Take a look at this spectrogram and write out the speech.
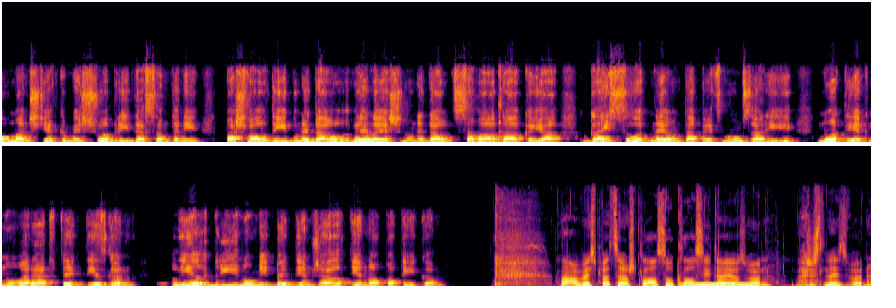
Un man šķiet, ka mēs šobrīd esam tādā pašvaldību nedaudz, vēlēšanu nedaudz savādākajā gaisotnē, un tāpēc mums arī notiek, nu, varētu teikt, diezgan lieli brīnumi, bet, diemžēl, tie nav patīkami. Labi, es pacelšu klausulu, klausītāju zvanu. Vairs nezvanu.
